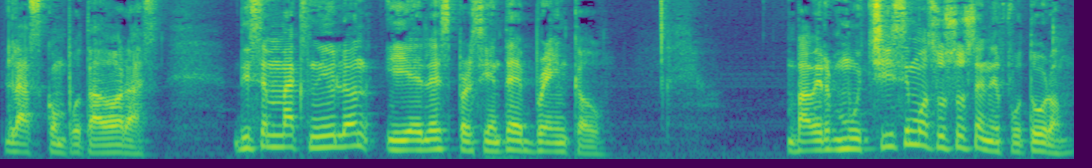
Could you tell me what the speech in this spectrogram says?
las computadoras. Dice Max Newland y él es presidente de BrainCo. Va a haber muchísimos usos en el futuro.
